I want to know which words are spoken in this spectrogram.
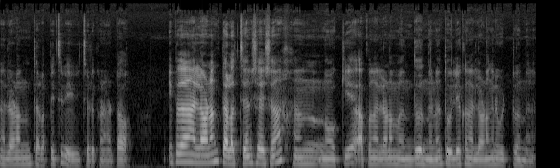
നല്ലോണം ഒന്ന് തിളപ്പിച്ച് വേവിച്ചെടുക്കണം കേട്ടോ. ഇപ്പോൾ ഇതാ നല്ലോണം തിളച്ചതിന് ശേഷം നോക്കി അപ്പോൾ നല്ലോണം വെന്ത് വന്നാണ് തൊലിയൊക്കെ നല്ലോണം ഇങ്ങനെ വിട്ട് വന്നാണ്.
